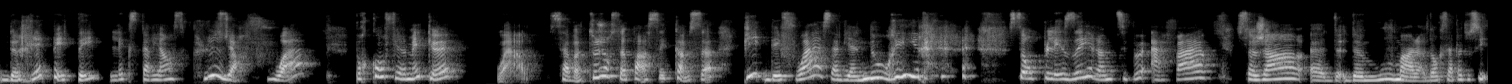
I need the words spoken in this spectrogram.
de répéter l'expérience plusieurs fois pour confirmer que, wow, ça va toujours se passer comme ça. Puis, des fois, ça vient nourrir son plaisir un petit peu à faire ce genre euh, de, de mouvement-là. Donc, ça peut aussi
